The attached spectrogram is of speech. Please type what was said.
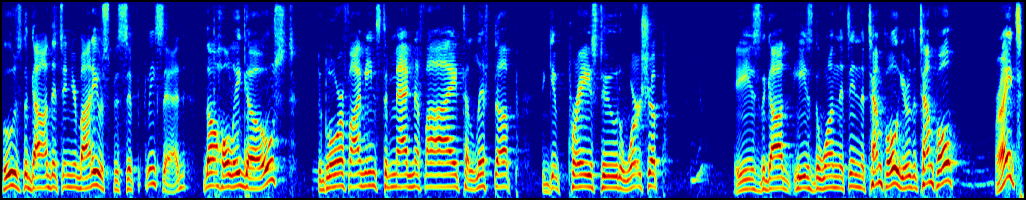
Who's the God that's in your body? Who specifically said the Holy Ghost. To glorify means to magnify to lift up to give praise to to worship. Mm -hmm. he's the God he's the one that's in the temple. You're the temple mm -hmm. right?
